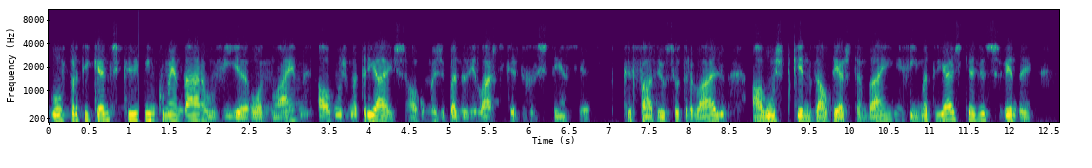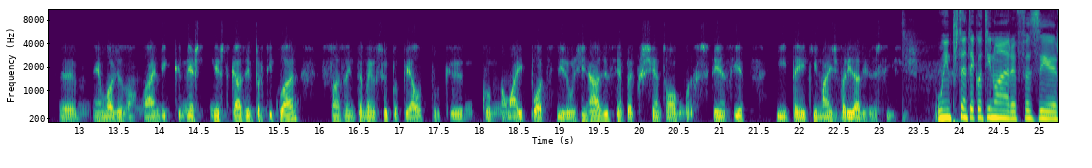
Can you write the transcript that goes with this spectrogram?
houve praticantes que encomendaram via online alguns materiais, algumas bandas elásticas de resistência que fazem o seu trabalho, alguns pequenos halteres também, enfim, materiais que às vezes se vendem uh, em lojas online e que neste, neste caso em particular fazem também o seu papel, porque como não há hipótese de ir a um ginásio, sempre acrescentam alguma resistência e tem aqui mais variedade de exercícios. O importante é continuar a fazer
